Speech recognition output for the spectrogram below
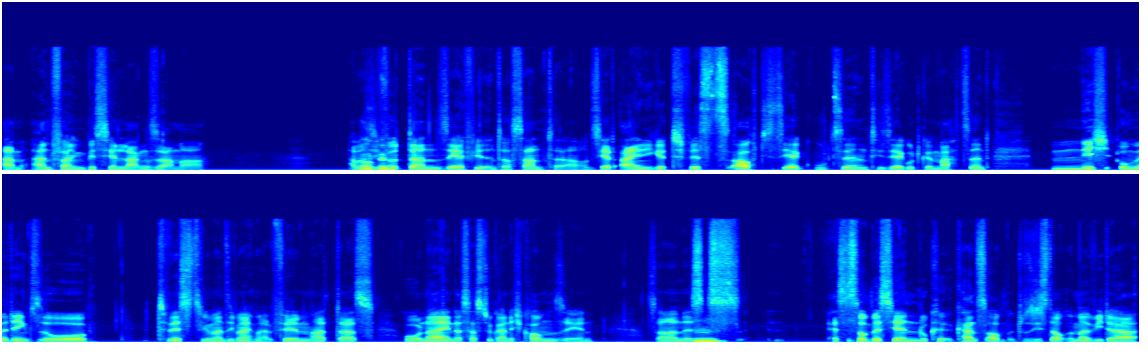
am Anfang ein bisschen langsamer. Aber okay. sie wird dann sehr viel interessanter. Und sie hat einige Twists auch, die sehr gut sind, die sehr gut gemacht sind. Nicht unbedingt so Twists, wie man sie manchmal im Film hat, dass, oh nein, das hast du gar nicht kommen sehen. Sondern es mhm. ist es ist so ein bisschen, du kannst auch, du siehst auch immer wieder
